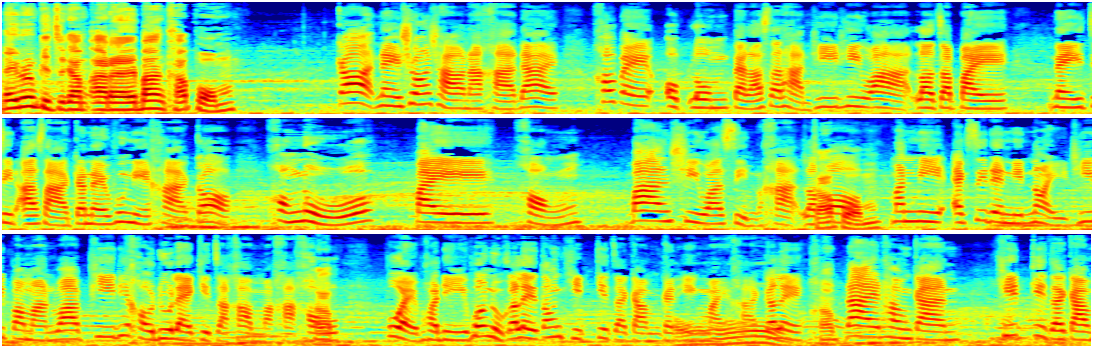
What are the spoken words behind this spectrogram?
ได้ร่วมกิจกรรมอะไรบ้างครับผม ก็ในช่วงเช้านะคะได้เข้าไปอบรมแต่ละสถานที่ที่ว่าเราจะไปในจิตอาสากันในพรุ่งนี้ค่ะ ก็ของหนูไปของ บ้านชีวศิลป์ค่ะ แล้วครัก็บผมมันมีอุบิเหตุนิดหน่อยที่ประมาณว่าพี่ที่เขาดูแลกิจกรรมอะค่ะเขาครับป่วยพอดี พวกหนูก็เลยต้องคิดกิจกรรมกันเองใหม่ค่ะโอ้ก็เลยครับได้ทำการคิดกิจกรรม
